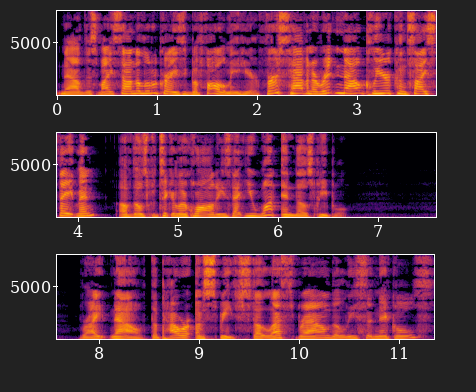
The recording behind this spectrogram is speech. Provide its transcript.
Now, this might sound a little crazy, but follow me here. First, having a written out, clear, concise statement of those particular qualities that you want in those people. Right? Now, the power of speech. The Les Brown, the Lisa Nichols,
